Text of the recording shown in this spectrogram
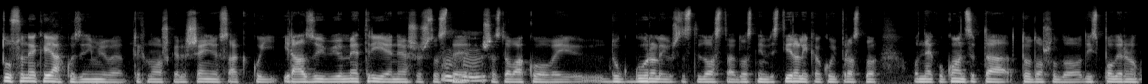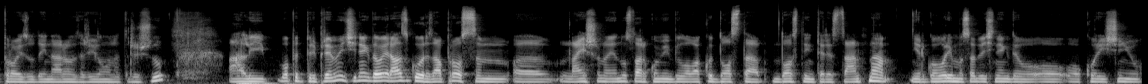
tu su neka jako zanimljiva tehnološka rešenja, svakako i, i razvoj biometrije je nešto što ste, mm -hmm. što ste ovako ovaj, dugo gurali, što ste dosta, dosta investirali kako bi prosto od nekog koncepta to došlo do, do ispoliranog proizvoda i naravno zaživjelo na tržištu. Ali opet pripremajući negde ovaj razgovor zapravo sam uh, naišao na jednu stvar koja mi je bila ovako dosta, dosta interesantna, jer govorimo sad već negde o, o, o korišćenju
